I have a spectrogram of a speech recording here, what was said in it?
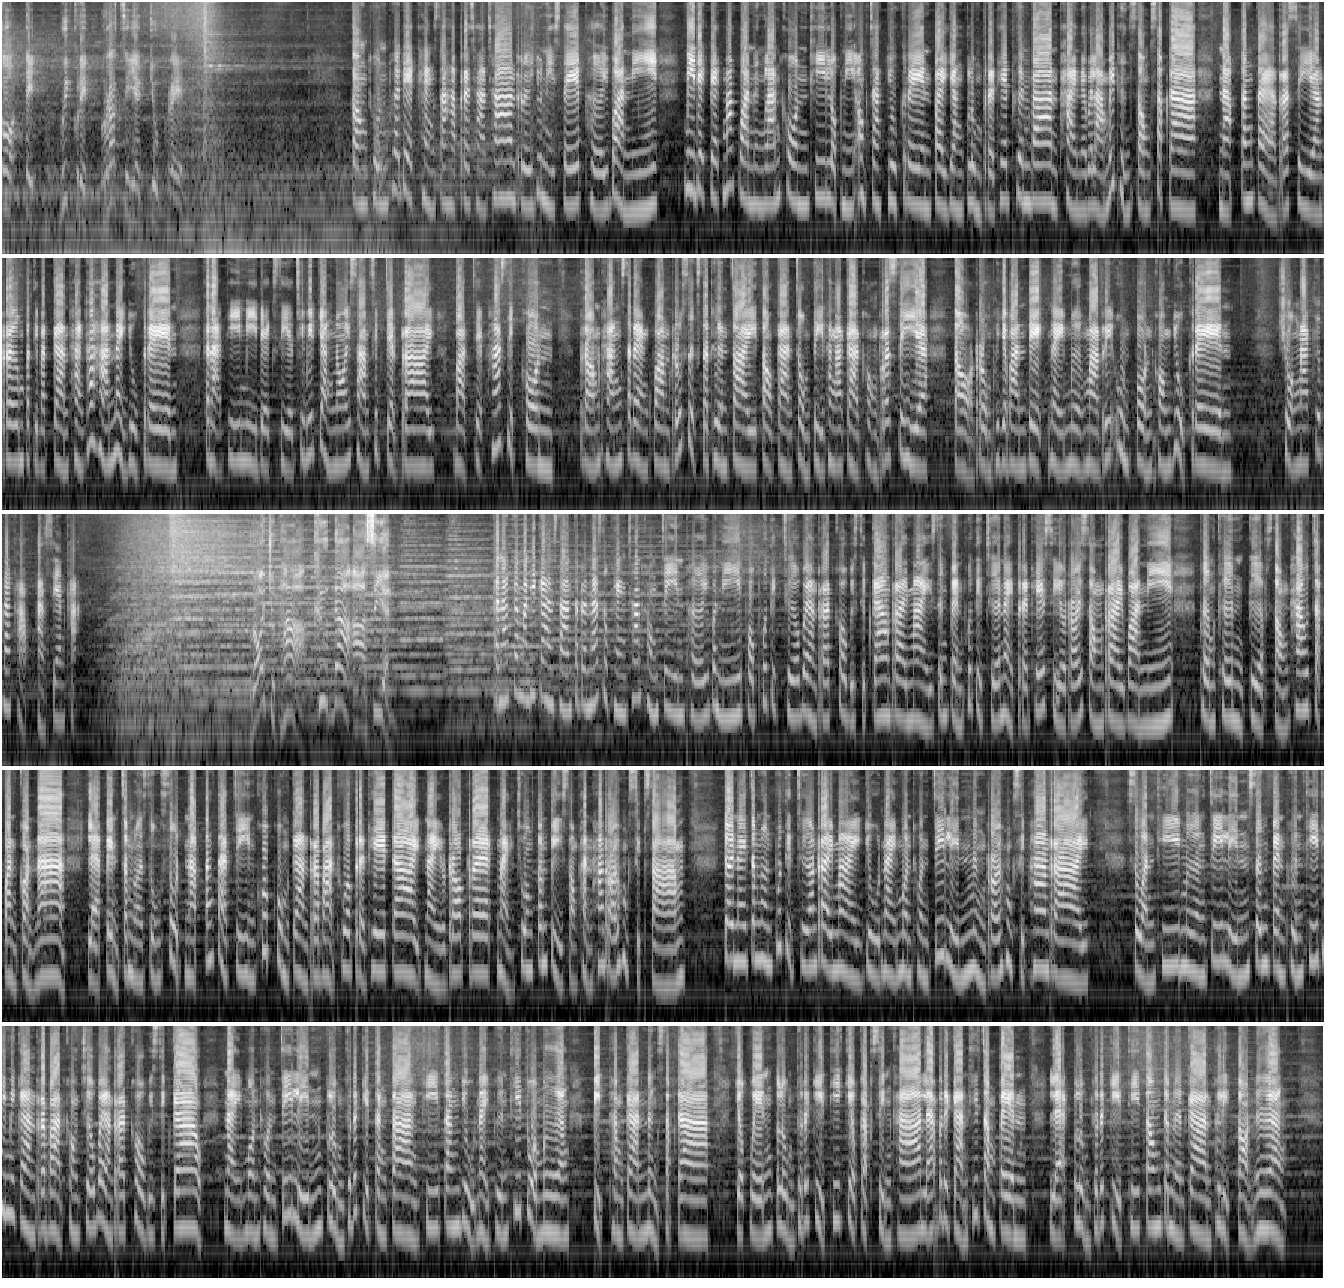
เกาะติดวิกฤตรัสเซียยูเครนกองทุนเพื่อเด็กแห่งสหประชาชาติหรือยูนิเซฟเผยวันนี้ มีเด็กๆมากกว่า 1 ล้านคนที่หลบหนีออกจากยูเครนไปยังกลุ่มประเทศเพื่อนบ้าน ภายในเวลาไม่ถึง 2 สัปดาห์ นับตั้งแต่รัสเซียเริ่มปฏิบัติการทางทหารในยูเครน ขณะที่มีเด็กเสียชีวิตอย่างน้อย 37 ราย บาดเจ็บ 50 คนพร้อมทั้งแสดงความรู้สึกสะเทือนใจต่อการโจมตีทางอากาศของรัสเซีย ต่อโรงพยาบาลเด็กในเมืองมาริอูปอลของยูเครน ช่วงนักคืบหน้าข่าวอาเซียนค่ะ ร้อยจุดห้าคืบหน้าอาเซียน คณะกรรมาการสาธารณสุขแห่งชาติของจีนเผยวันนี้พบผู้ติดเชื้อไวรัสโควิด -19 รายใหม่ ซึ่งเป็นผู้ติดเชื้อในประเทศ 402 รายวันนี้ เพิ่มขึ้นเกือบ 2 เท่าจากวันก่อนหน้า และเป็นจำนวนสูงสุดนับตั้งแต่จีนควบคุมการระบาดทั่วประเทศได้ในรอบแรกในช่วงต้นปี 2563โดยในจำนวนผู้ติดเชื้อรายใหม่อยู่ในมณฑลจี้หลิน 165 ราย ส่วนที่เมืองจี้หลิน ซึ่งเป็นพื้นที่ที่มีการระบาดของเชื้อไวรัสโควิด -19 ในมณฑลจี้หลิน กลุ่มธุรกิจต่างๆ ที่ตั้งอยู่ในพื้นที่ตัวเมือง ปิดทำการ 1 สัปดาห์ ยกเว้นกลุ่มธุรกิจที่เกี่ยวกับสินค้าและบริการที่จำเป็น และกลุ่มธุรกิจที่ต้องดำเนินการผลิตต่อเนื่อง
